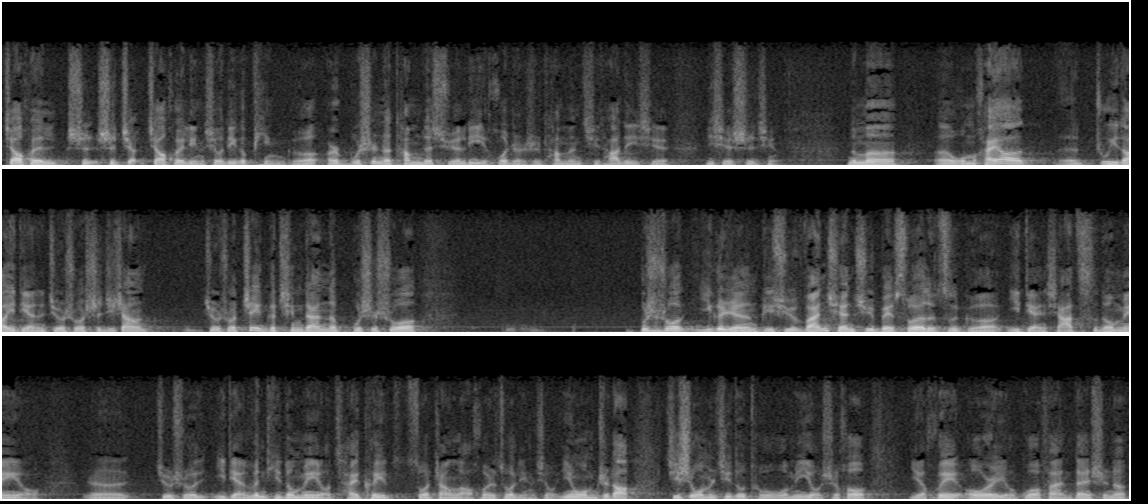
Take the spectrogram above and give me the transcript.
教会是是教教会领袖的一个品格，而不是呢他们的学历或者是他们其他的一些一些事情。那么，呃，我们还要呃注意到一点呢，就是说，实际上，就是说，这个清单呢，不是说，不是说一个人必须完全具备所有的资格，一点瑕疵都没有，呃，就是说一点问题都没有才可以做长老或者做领袖。因为我们知道，即使我们基督徒，我们有时候也会偶尔有过犯，但是呢，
